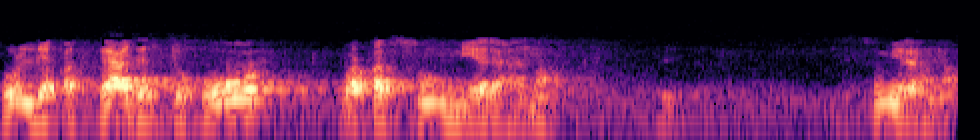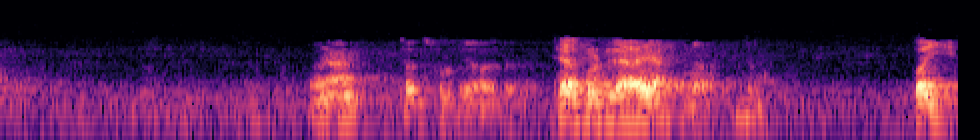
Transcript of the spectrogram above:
طلقت بعد الدخول وقد سمي لها المهر سمي لها المهر نعم. تدخل في هذا. تدخل في الآية؟ نعم. طيب.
